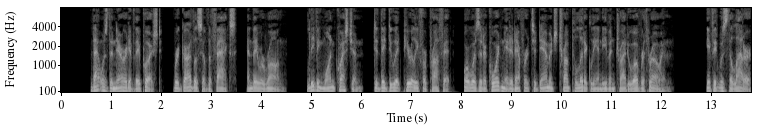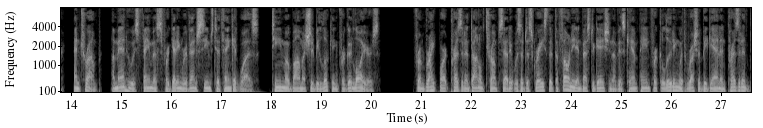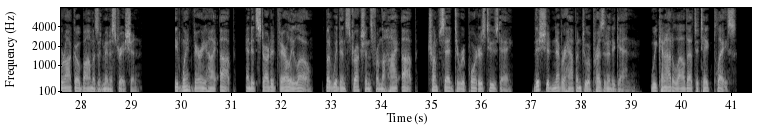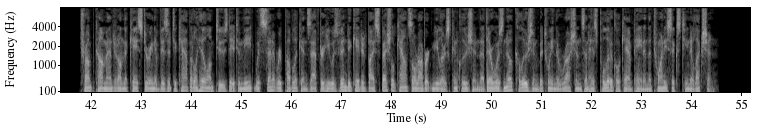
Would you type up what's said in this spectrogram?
That was the narrative they pushed, regardless of the facts, and they were wrong. Leaving one question, did they do it purely for profit, or was it a coordinated effort to damage Trump politically and even try to overthrow him? If it was the latter, and Trump, a man who is famous for getting revenge seems to think it was, Team Obama should be looking for good lawyers. From Breitbart President Donald Trump said it was a disgrace that the phony investigation of his campaign for colluding with Russia began in President Barack Obama's administration. It went very high up, and it started fairly low, but with instructions from the high up, Trump said to reporters Tuesday. This should never happen to a president again, we cannot allow that to take place. Trump commented on the case during a visit to Capitol Hill on Tuesday to meet with Senate Republicans after he was vindicated by special counsel Robert Mueller's conclusion that there was no collusion between the Russians and his political campaign in the 2016 election.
